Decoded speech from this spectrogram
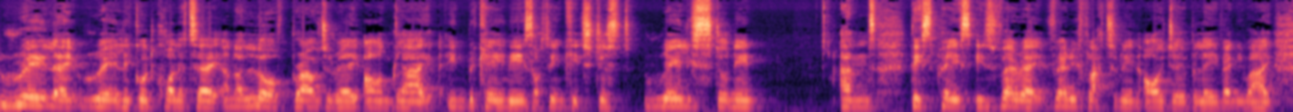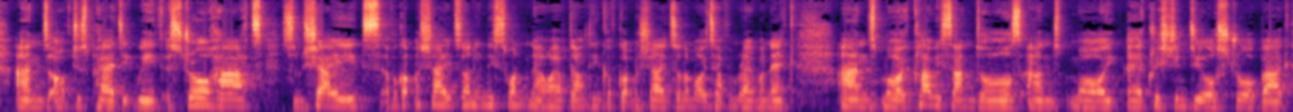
really really good quality and I love broderie anglaise in bikinis. I think it's just really stunning and this piece is very very flattering I do believe anyway. And I've just paired it with a straw hat some shades. Have I got my shades on in this one? No I don't think I've got my shades on. I might have them around my neck. And my Chloe sandals and my uh, Christian Dior straw bag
